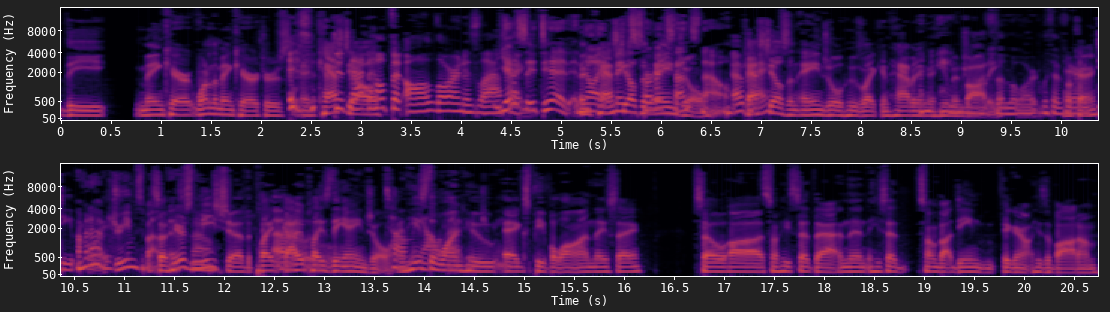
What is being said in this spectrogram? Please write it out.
the main character, one of the main characters, and Castiel. Did that help at all? Lauren is laughing. Yes, it did. And no, it makes Castiel's an angel. sense now. Okay. Castiel's an angel who's like inhabiting a human Angel of body. the Lord with a very Okay. deep I'm gonna have dreams about So this here's now. Misha, the play, guy who plays the angel, Tell and he's all the one who dreams. eggs people on. They say. So, uh, so he said that, and then he said something about Dean figuring out he's a bottom,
